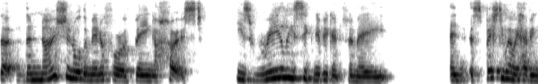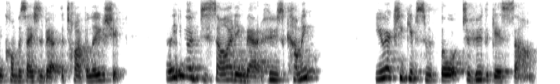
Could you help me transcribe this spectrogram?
that the notion or the metaphor of being a host is really significant for me. And especially when we're having conversations about the type of leadership. When you're deciding about who's coming, you actually give some thought to who the guests are.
